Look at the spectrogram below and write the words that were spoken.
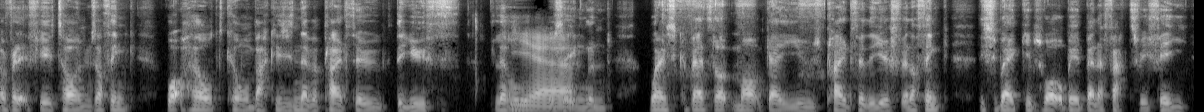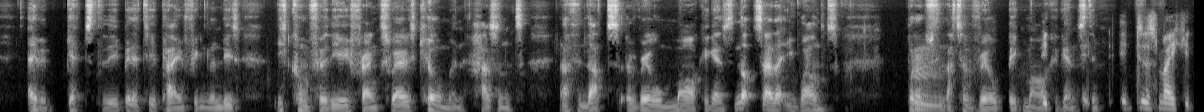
I've read it a few times. I think what held Kilman back is he's never played through the youth level Yeah. at England. Whereas compared to like Marc Guéhi, who's played through the youth, and I think this is where Gibbs White will be a benefactor if he ever gets to the ability of playing for England. Is he's come through the youth ranks, whereas Kilman hasn't. And I think that's a real mark against. Not to say that he won't, but I just think that's a real big mark against him. it does make it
